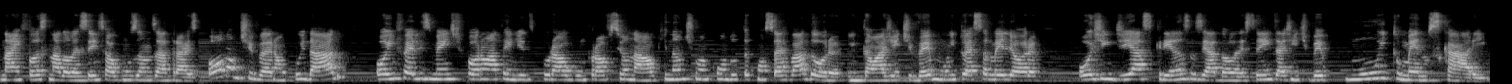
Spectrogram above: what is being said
na infância e na adolescência, alguns anos atrás, ou não tiveram cuidado ou infelizmente foram atendidos por algum profissional que não tinha uma conduta conservadora. Então a gente vê muito essa melhora Hoje em dia, as crianças e adolescentes, a gente vê muito menos cárie,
